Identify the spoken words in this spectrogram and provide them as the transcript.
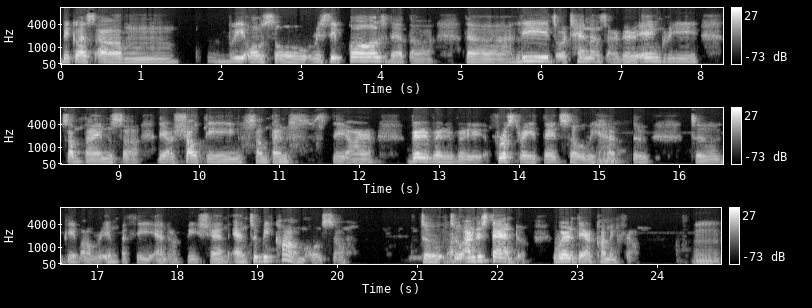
because um, we also receive calls that uh, the leads or tenants are very angry. Sometimes uh, they are shouting. Sometimes they are very, very, very frustrated. So we mm. have to to give our empathy and our patience and to be calm also to gotcha. to understand where they are coming from. Mm.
